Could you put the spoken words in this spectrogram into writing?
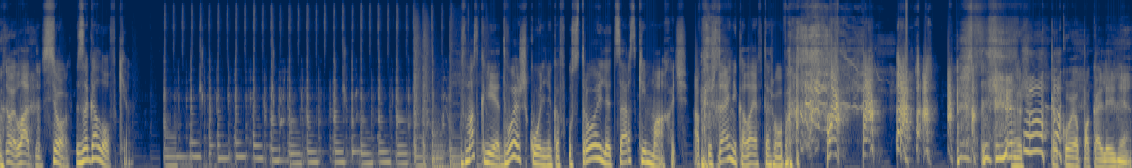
Ой, ладно, все. Заголовки. В Москве двое школьников устроили царский махач, обсуждая Николая II. Знаешь, какое поколение.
